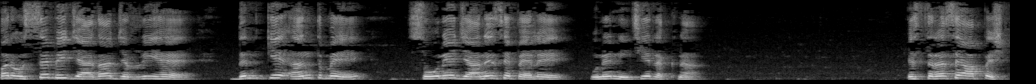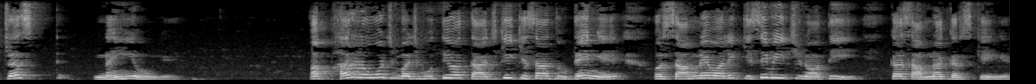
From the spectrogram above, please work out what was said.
पर उससे भी ज़्यादा ज़रूरी है, दिन के अंत में सोने जाने से पहले उन्हें नीचे रखना। इस तरह से आप स्ट्रेस्ड नहीं होंगे। आप हर रोज मजबूती और ताजगी के साथ उठेंगे और सामने वाली किसी भी चुनौती का सामना कर सकेंगे।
